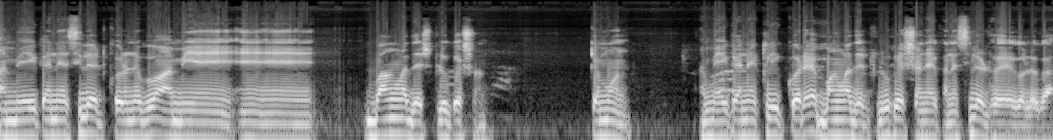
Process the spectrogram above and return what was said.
আমি এখানে সিলেক্ট করে নেব, আমি বাংলাদেশ লোকেশন কেমন? আমি এখানে ক্লিক করে বাংলাদেশ লোকেশন এখানে সিলেক্ট হয়ে গেল গা।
